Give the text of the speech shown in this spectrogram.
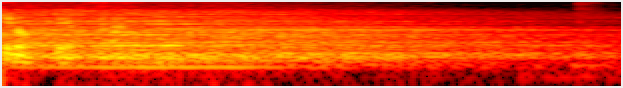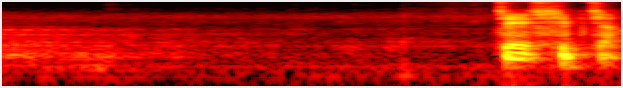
기록되었더라. 제 10장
